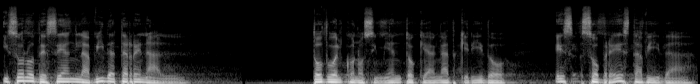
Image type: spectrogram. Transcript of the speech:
y solo desean la vida terrenal. Todo el conocimiento que han adquirido es sobre esta vida.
